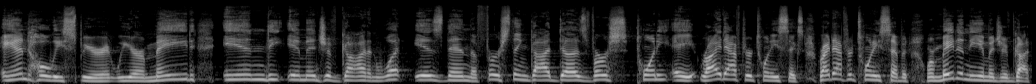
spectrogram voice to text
and Holy Spirit. We are made in the image of God. And what is then the first thing God does? Verse 28, right after 26, right after 27, we're made in the image of God.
